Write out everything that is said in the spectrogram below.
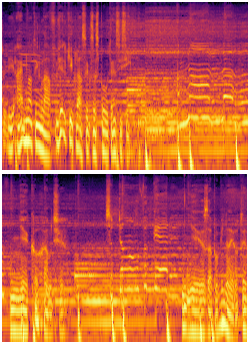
czyli I'm Not in Love, wielki klasyk zespołu Ten CC. Nie kocham cię. Nie zapominaj o tym.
